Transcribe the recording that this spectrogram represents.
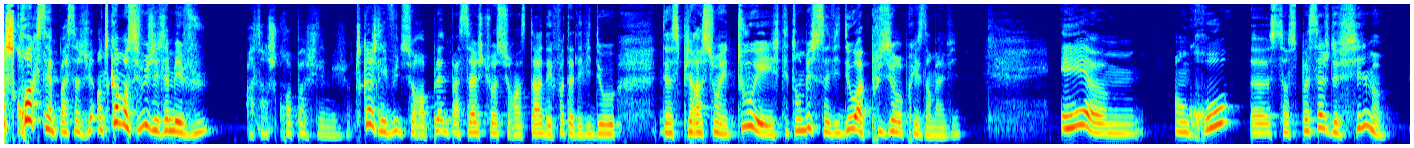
je crois que c'est un passage. En tout cas, moi, ce film, j'ai jamais vu. Attends, je crois pas que je l'ai vu. En tout cas, je l'ai vu sur plein de passages, tu vois, sur Insta. Des fois, tu as des vidéos d'inspiration et tout. Et j'étais tombée sur cette vidéo à plusieurs reprises dans ma vie. Et euh, en gros, euh, c'est ce passage de film.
